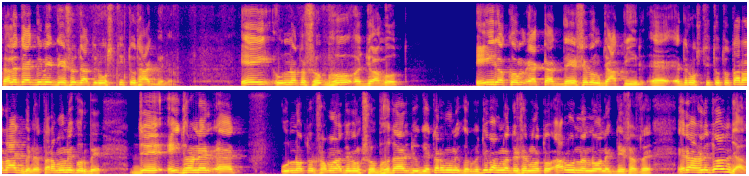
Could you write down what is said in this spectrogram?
তাহলে তো একদিন এই দেশ ও জাতির অস্তিত্ব থাকবে না। এই উন্নত সভ্য জগৎ, এই রকম একটা দেশ এবং জাতির এদের অস্তিত্ব তো তারা রাখবে না। তারা মনে করবে যে এই ধরনের উন্নত সমাজ এবং সভ্যতার যুগে তারা মনে করবে যে বাংলাদেশের মতো আরও অন্যান্য অনেক দেশ আছে। এরা আসলে জঞ্জাল।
